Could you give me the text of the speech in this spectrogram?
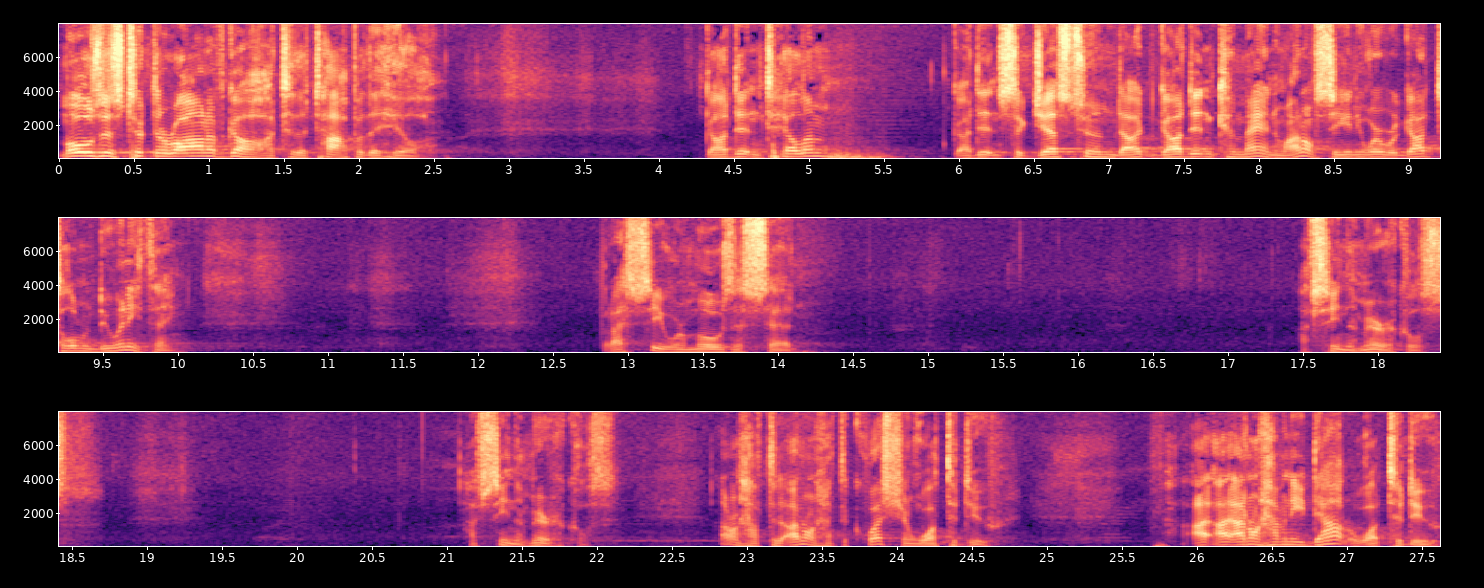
Moses took the rod of God to the top of the hill. God didn't tell him, God didn't suggest to him, God didn't command him. I don't see anywhere where God told him to do anything. But I see where Moses said, I've seen the miracles. I've seen the miracles. I don't have to, I don't have to question what to do. I, I don't have any doubt what to do.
